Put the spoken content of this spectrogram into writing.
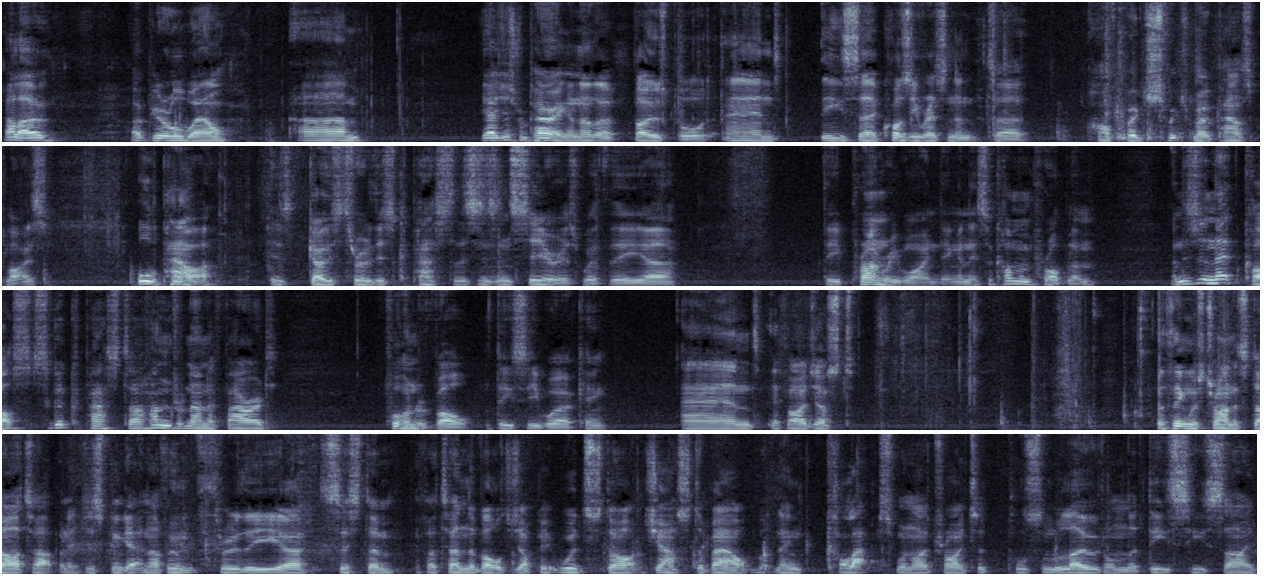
Hello, hope you're all well. Um, yeah, just repairing another Bose board and these uh, quasi-resonant uh, half-bridge switch mode power supplies. All the power is goes through this capacitor. This is in series with the uh, the primary winding, and it's a common problem. And this is an Epcos. It's a good capacitor, 100 nanofarad, 400 volt DC working. And if I just the thing was trying to start up and it just can't get enough oomph through the uh, system. If I turn the voltage up it would start just about but then collapse when I try to pull some load on the DC side.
